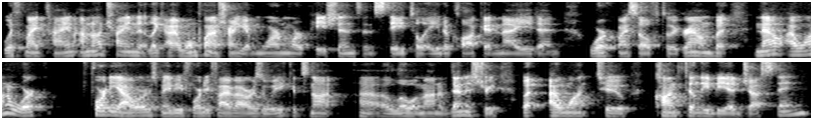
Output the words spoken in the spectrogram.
with my time, I'm not trying to like at one point I was trying to get more and more patients and stay till eight o'clock at night and work myself to the ground. But now I want to work 40 hours, maybe 45 hours a week. It's not uh, a low amount of dentistry, but I want to constantly be adjusting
